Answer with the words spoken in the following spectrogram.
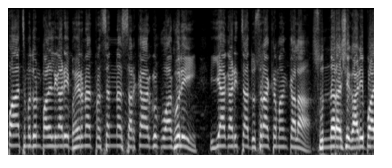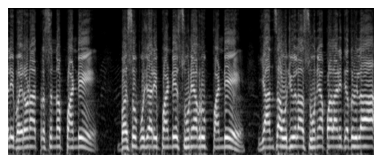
पाच मधून पळालेली गाडी भैरवनाथ प्रसन्न सरकार ग्रुप वाघोली. या गाडीचा दुसरा क्रमांक आला सुंदर अशी गाडी पाहिली भैरवनाथ प्रसन्न पांडे बसू पुजारी पांडे सोन्या ग्रुप पांडे. यांचा उजवीला सोन्या पाल आणि त्यातुरीला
